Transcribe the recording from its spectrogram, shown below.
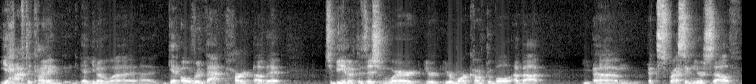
you have to kind of, you know, uh, uh, get over that part of it to be in a position where you're you're more comfortable about um, expressing yourself,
